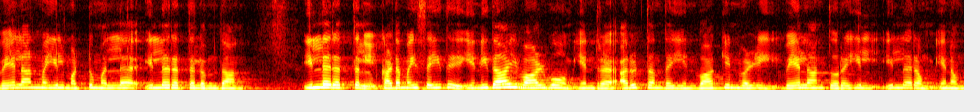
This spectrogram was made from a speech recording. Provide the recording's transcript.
வேளாண்மையில் மட்டுமல்ல இல்லறத்திலும் தான். இல்லறத்தில் கடமை செய்து இனிதாய் வாழ்வோம் என்ற அருட்தந்தையின் வாக்கின் வழி வேளாண் துறையில் இல்லறம் எனும்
